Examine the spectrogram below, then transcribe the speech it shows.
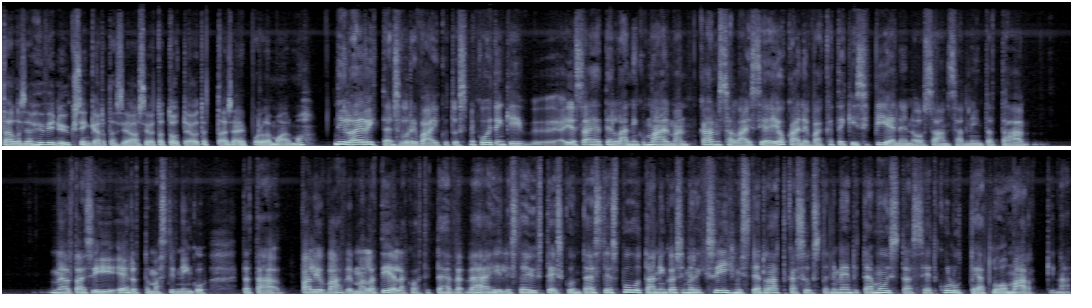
tällaisia hyvin yksinkertaisia asioita toteutettaisiin eri puolilla maailmaa? Niillä on erittäin suuri vaikutus. Me kuitenkin, jos ajatellaan niin kuin maailman kansalaisia, jokainen vaikka tekisi pienen osansa, niin tota, me oltaisiin ehdottomasti niin kuin tätä paljon vahvemmalla tiellä kohti tähän vähähiilistä yhteiskuntaa. Ja sitten jos puhutaan niin esimerkiksi ihmisten ratkaisusta, niin meidän pitää muistaa se, että kuluttajat luo markkinan.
